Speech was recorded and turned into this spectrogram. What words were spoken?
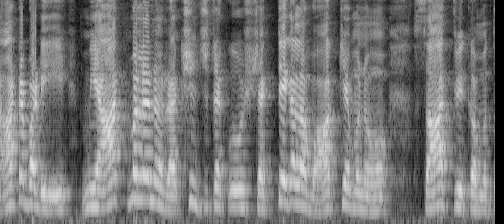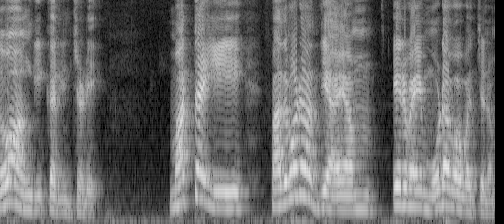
నాటబడి మీ ఆత్మలను రక్షించుటకు శక్తిగల వాక్యమును సాత్వికముతో అంగీకరించడి మత్తయి పదమూడవ అధ్యాయం ఇరవై మూడవ వచనం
